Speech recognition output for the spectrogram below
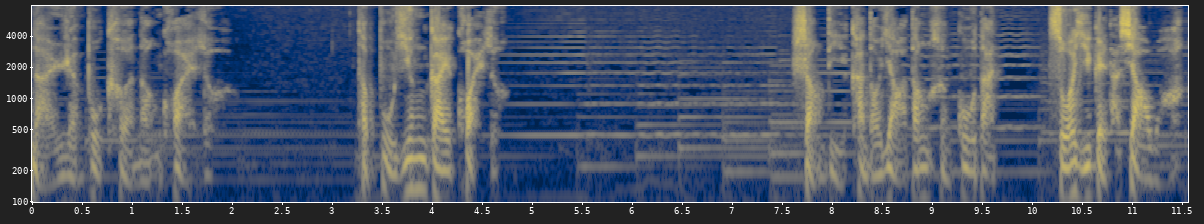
男人不可能快乐，他不应该快乐。上帝看到亚当很孤单，所以给他夏娃，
